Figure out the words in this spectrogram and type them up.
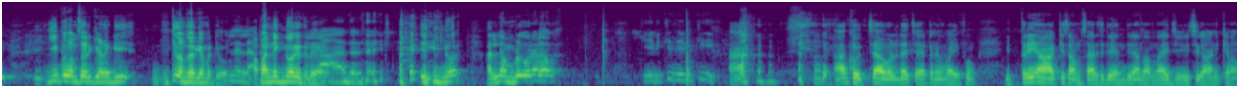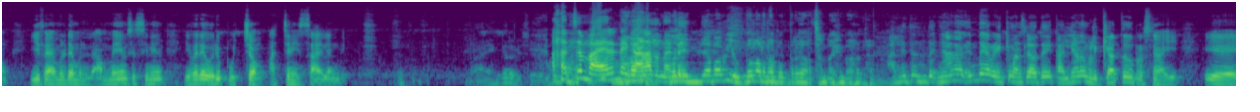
ഈ ഇപ്പൊ സംസാരിക്കുകയാണെങ്കിൽ എനിക്ക് സംസാരിക്കാൻ പറ്റുമോ. അപ്പൊ എന്നെ ഇഗ്നോർ ചെയ്തില്ലേ? ആ അതെ അതെ. ഇഗ്നോർ അല്ല നമ്മൾ ചിരിക്ക് ആ കൊച്ചു അവളുടെ ചേട്ടനും വൈഫും ഇത്രയും ആക്കി സംസാരിച്ചിട്ട് എന്തിനാ നന്നായി ജീവിച്ച് കാണിക്കണം ഈ ഫാമിലിയുടെ മുന്നിൽ? അമ്മയും സിസിനും ഇവരെ ഒരു പുച്ഛം. അച്ഛൻ ഈ സൈലന്റ് അച്ഛൻ വയലന്റ് ഇന്ത്യ യുദ്ധം നടന്നപ്പോ ഇത്ര ചർച്ച ഉണ്ടായിണ്ടാവില്ല. അല്ല ഇത് എന്താ ഞാൻ എന്താ എനിക്ക് മനസ്സിലാവാത്തത് കല്യാണം വിളിക്കാത്ത പ്രശ്നമായി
